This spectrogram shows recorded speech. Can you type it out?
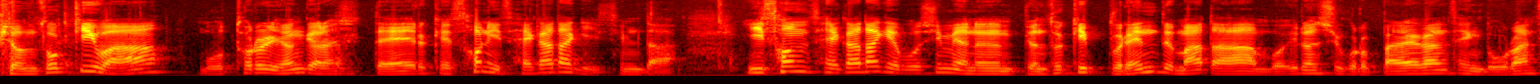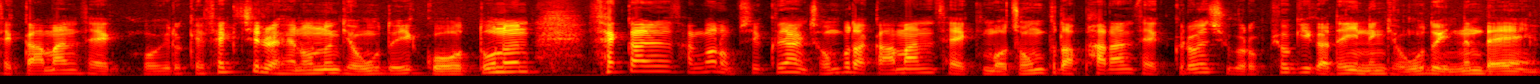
변속기와 모터를 연결하실 때 이렇게 선이 세 가닥이 있습니다. 이 선 세 가닥에 보시면은 변속기 브랜드마다 뭐 이런 식으로 빨간색, 노란색, 까만색 뭐 이렇게 색칠을 해놓는 경우도 있고 또는 색깔 상관없이 그냥 전부 다 까만색, 뭐 전부 다 파란색 그런 식으로 표기가 되어 있는 경우도 있는데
